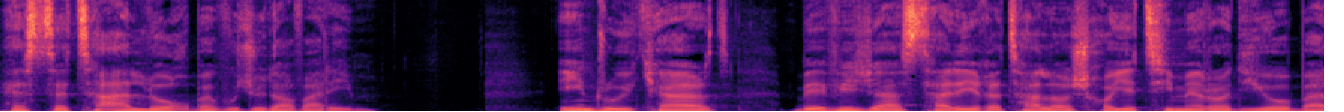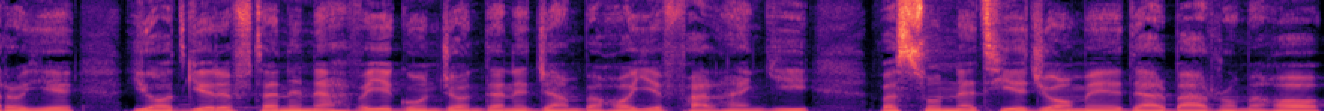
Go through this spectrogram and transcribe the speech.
حس تعلق به وجود آوریم. این روی کرد به ویژه از طریق تلاش های تیم رادیو برای یاد گرفتن نحوه گنجاندن جنبه های فرهنگی و سنتی جامعه در برنامه ها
